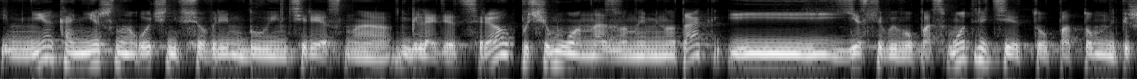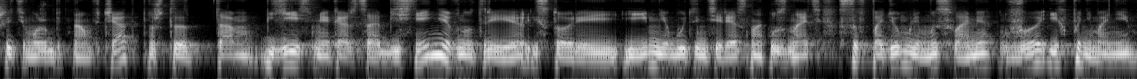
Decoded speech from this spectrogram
И мне, конечно, очень все время было интересно, глядя этот сериал, почему он назван именно так, и если вы его посмотрите, то потом напишите, может быть, нам в чат, потому что там есть, мне кажется, объяснение внутри истории, и мне будет интересно узнать, совпадем ли мы с вами в их понимании.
